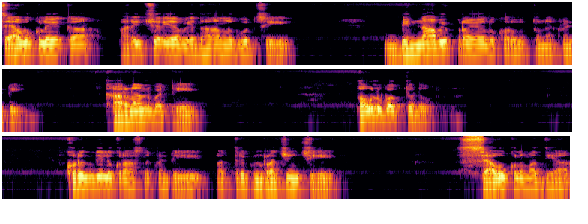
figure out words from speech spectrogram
సేవకుల యొక్క పరిచర్య విధానాలను గూర్చి భిన్నాభిప్రాయాలు కలుగుతున్నటువంటి కారణాన్ని బట్టి పౌలు భక్తుడు కొరందీలకు రాసినటువంటి పత్రికను రచించి సేవకుల మధ్య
